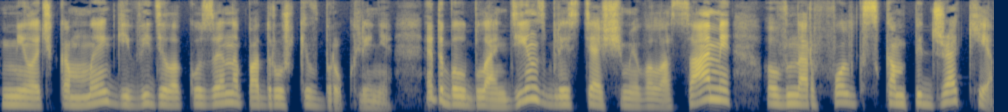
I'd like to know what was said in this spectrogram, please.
Милочка Мэгги видела кузена подружки в Бруклине. Это был блондин с блестящими волосами в норфолкском пиджаке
